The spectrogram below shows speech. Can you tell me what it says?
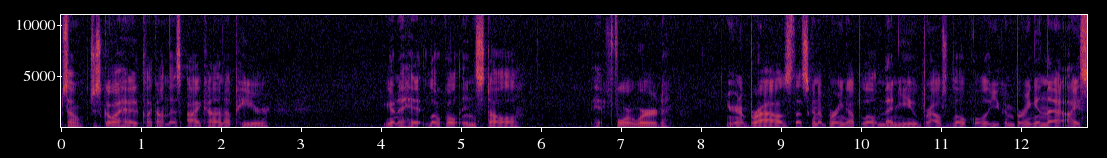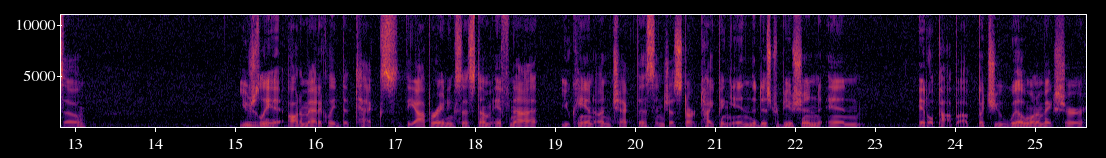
So just go ahead, click on this icon up here. You're going to hit local install, hit forward. You're going to browse. That's going to bring up a little menu, browse local. You can bring in that ISO. Usually it automatically detects the operating system. If not, you can uncheck this and just start typing in the distribution and it'll pop up. But you will want to make sure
